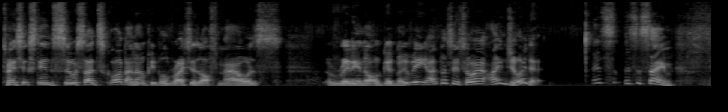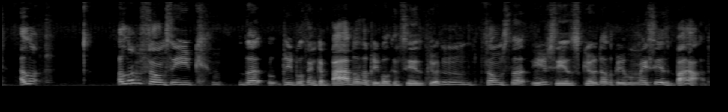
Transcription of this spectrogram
2016 Suicide Squad, I know people write it off now as really not a good movie. I personally saw it, I enjoyed it. It's it's the same. A lot, a lot of films that you can, that people think are bad, other people can see as good, and films that you see as good, other people may see as bad.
